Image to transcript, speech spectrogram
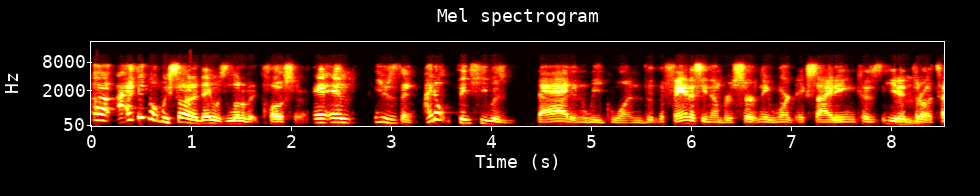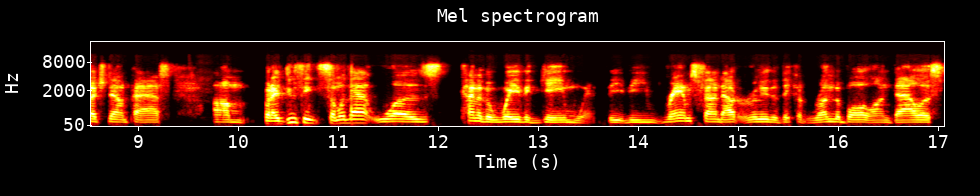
Uh, I think what we saw today was a little bit closer. And, and, here's the thing: I don't think he was bad in Week One. The, the fantasy numbers certainly weren't exciting because he didn't mm-hmm. throw a touchdown pass. Um, but I do think some of that was kind of the way the game went. The the Rams found out early that they could run the ball on Dallas.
